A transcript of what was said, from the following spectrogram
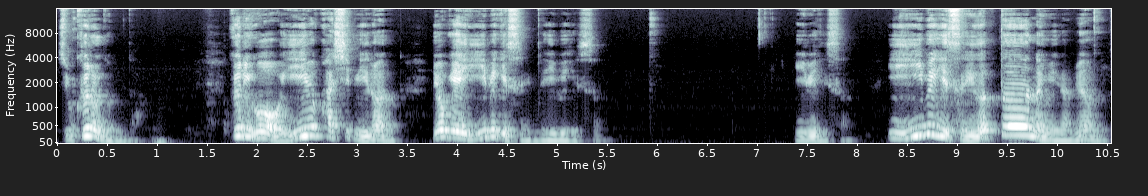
지금 그런 겁니다. 그리고 281은 여기에 200일선입니다, 200일선. 200일선. 이 200일선이 어떤 의미냐면,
